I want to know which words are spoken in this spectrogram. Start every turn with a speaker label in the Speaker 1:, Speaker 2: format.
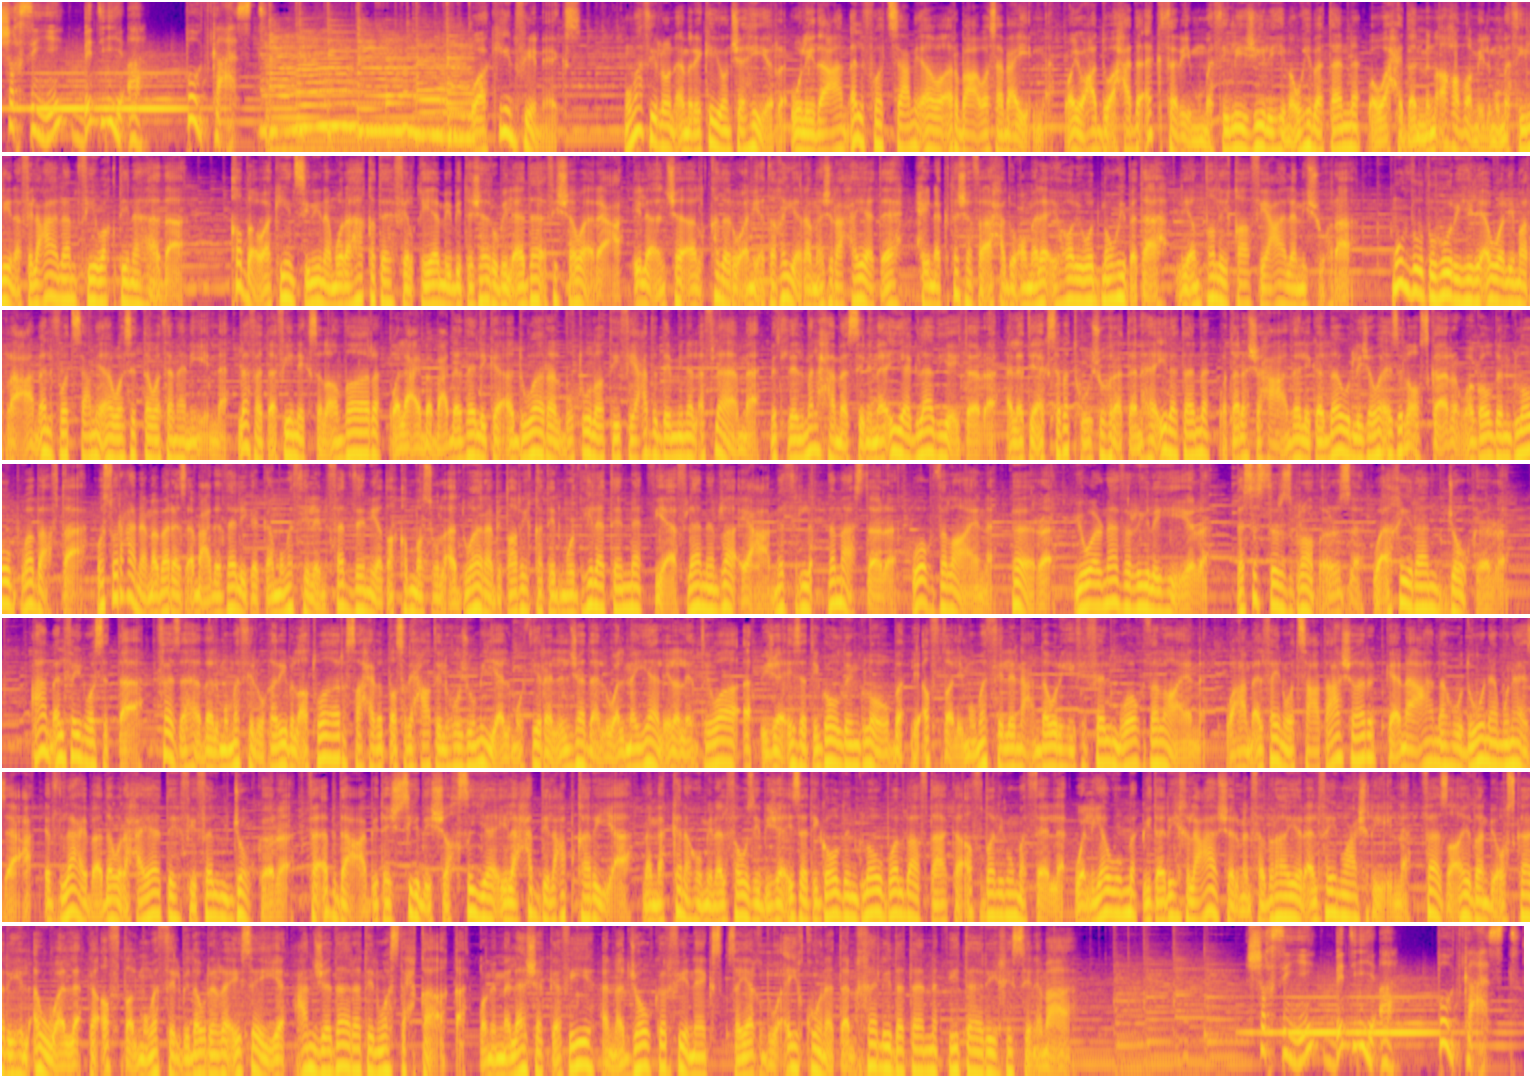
Speaker 1: شخصية بدقيقة. بودكاست.
Speaker 2: واكين فينيكس ممثل أمريكي شهير ولد عام 1974 ويعد أحد أكثر ممثلي جيله موهبة وواحدا من أعظم الممثلين في العالم في وقتنا هذا. قضى واكين سنين مراهقته في القيام بتجارب الأداء في الشوارع إلى أن شاء القدر أن يتغير مجرى حياته حين اكتشف أحد عملاء هوليوود موهبته لينطلق في عالم الشهرة. منذ ظهوره لأول مرة عام 1986 لفت فينيكس الأنظار ولعب بعد ذلك أدوار البطولة في عدد من الأفلام مثل الملحمة السينمائية Gladiator التي أكسبته شهرة هائلة وترشح عن ذلك الدور لجوائز الأوسكار وجولدن جلوب وبافتا. وسرعان ما برز بعد ذلك كممثل فذ يتقمص الأدوار بطريقة مذهلة في أفلام رائعة مثل The Master, Walk the Line, Her, You Are Never Really Here. The Sisters Brothers وأخيرا جوكر عام 2006 فاز هذا الممثل غريب الأطوار صاحب التصريحات الهجومية المثيرة للجدل والميال إلى الانطواء بجائزة جولدن جلوب لأفضل ممثل عن دوره في فيلم Walk the Line وعام 2019 كان عامه دون منازع إذ لعب دور حياته في فيلم جوكر فأبدع بتجسيد الشخصية إلى حد العبقرية. ما مكنه من الفوز بجائزة جولدن جلوب والبافتا كأفضل ممثل واليوم بتاريخ العاشر من فبراير 2020 فاز أيضا بأوسكاره الأول كأفضل ممثل بدور رئيسي عن جدارة واستحقاق. ومما لا شك فيه أن خواكين فينيكس سيغدو أيقونة خالدة في تاريخ السينما.
Speaker 1: شخصية بدقيقة. بودكاست.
